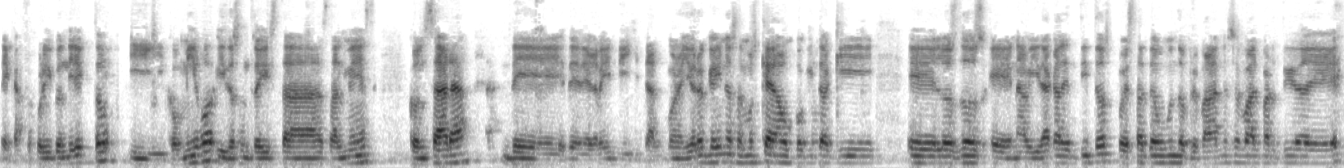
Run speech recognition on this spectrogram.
de Café Jurídico en directo y conmigo y dos entrevistas al mes con Sara de, de The Great Digital. Bueno, yo creo que hoy nos hemos quedado un poquito aquí eh, los dos eh, Navidad calentitos, pues está todo el mundo preparándose para el partido de,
